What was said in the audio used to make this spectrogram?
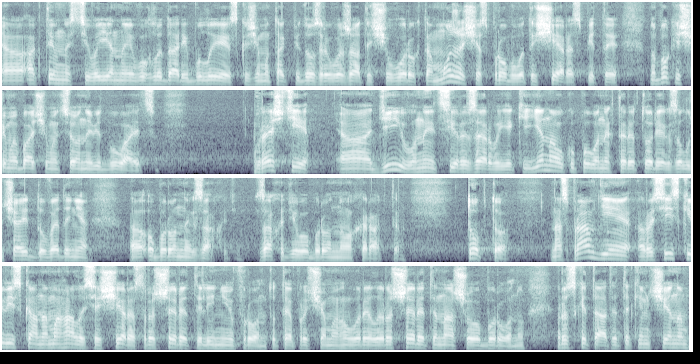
е, активності воєнної в Угледарі були, скажімо так, підозри вважати, що ворог там може ще спробувати ще раз піти. але поки що ми бачимо, цього не відбувається. Врешті дії вони ці резерви, які є на окупованих територіях, залучають до ведення е, оборонних заходів, заходів оборонного характеру. Тобто, насправді російські війська намагалися ще раз розширити лінію фронту, те про що ми говорили, розширити нашу оборону, розхитати таким чином,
